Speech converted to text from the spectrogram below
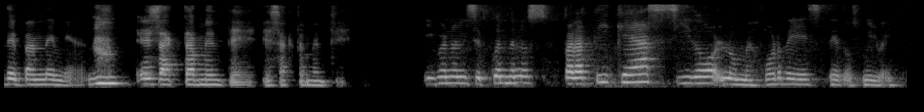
de pandemia, Exactamente, exactamente. Y bueno, Lizeth, cuéntanos, para ti, ¿qué ha sido lo mejor de este 2020?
